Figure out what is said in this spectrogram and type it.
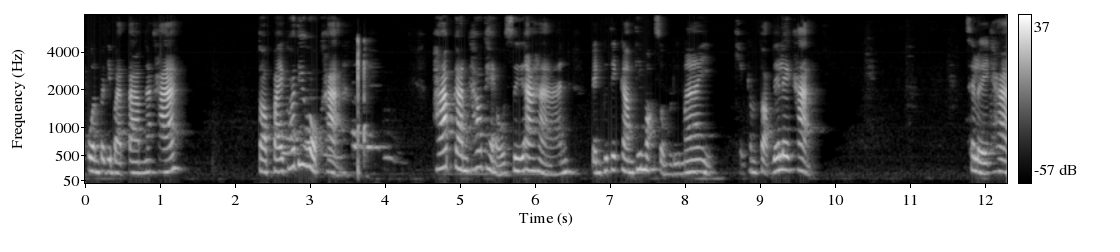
ควรปฏิบัติตามนะคะ ต่อไปข้อที่ 6 ค่ะ ภาพการเข้าแถวซื้ออาหาร เป็นพฤติกรรมที่เหมาะสมหรือไม่ เขียนคำตอบได้เลยค่ะ เฉลยค่ะ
